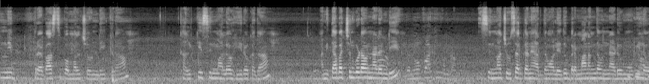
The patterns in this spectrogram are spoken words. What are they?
అన్ని ప్రభాస్ బొమ్మలు చూడండి ఇక్కడ. కల్కి సినిమాలో హీరో కదా. అమితాబ్ బచ్చన్ కూడా ఉన్నాడండి. సినిమా చూసాకనే అర్థం అవ్వలేదు బ్రహ్మానందం ఉన్నాడు మూవీలో.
